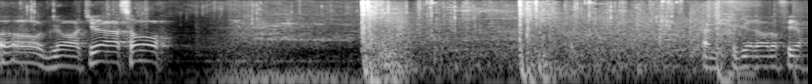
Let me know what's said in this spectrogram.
Oh god, you asshole! I need to get out of here.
